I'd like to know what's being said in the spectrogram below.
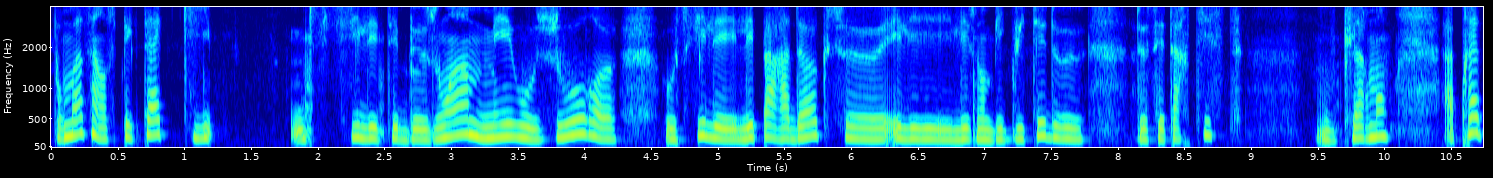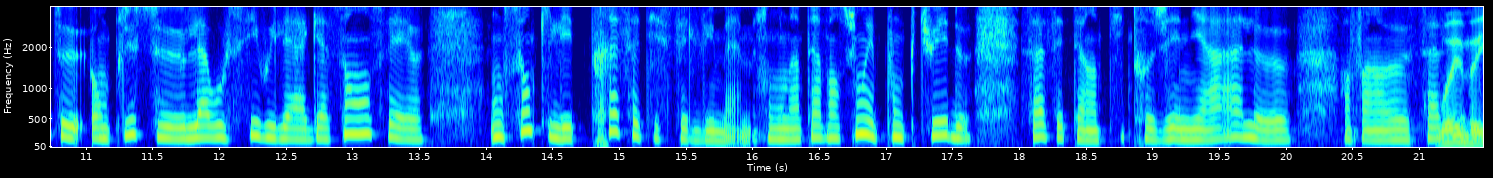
pour moi, c'est un spectacle qui s'il était besoin, met au jour euh, aussi les, paradoxes euh, et les, ambiguïtés de cet artiste clairement. Après, en plus, euh, là aussi où il est agaçant, c'est, euh, on sent qu'il est très satisfait de lui-même. Son intervention est ponctuée de ça, c'était un titre génial. Euh, enfin, ça. Oui, mais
